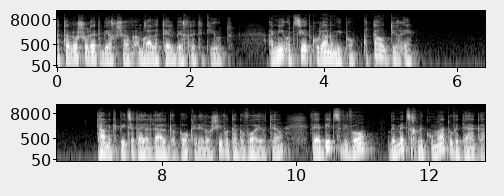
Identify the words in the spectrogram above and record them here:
אתה לא שולט בי עכשיו, אמרה לתל בהחלטתיות. אני אוציא את כולנו מפה, אתה עוד תראה. תם הקפיץ את הילדה על גבו כדי להושיב אותה גבוה יותר, והביט סביבו במצח מקומט ובדאגה.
